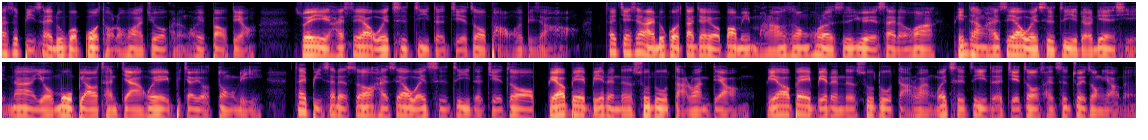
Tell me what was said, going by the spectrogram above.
但是比赛如果过头的话，就有可能会爆掉，所以还是要维持自己的节奏跑会比较好。在接下来，如果大家有报名马拉松或者是越野赛的话，平常还是要维持自己的练习，那有目标参加会比较有动力。在比赛的时候，还是要维持自己的节奏，不要被别人的速度打乱掉，不要被别人的速度打乱，维持自己的节奏才是最重要的。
